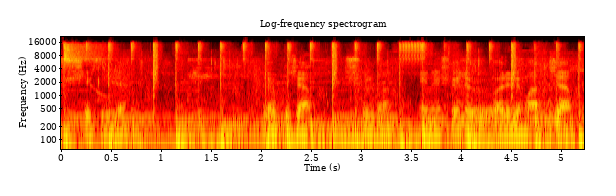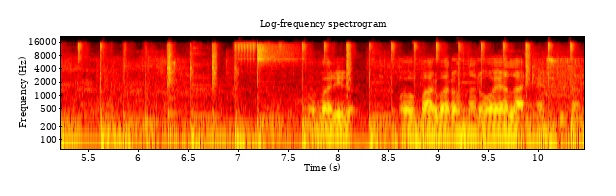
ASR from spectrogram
şu şekilde yapacağım. Şuradan yine şöyle bir varilimi atacağım. O varil o barbar onları oyalarken şuradan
